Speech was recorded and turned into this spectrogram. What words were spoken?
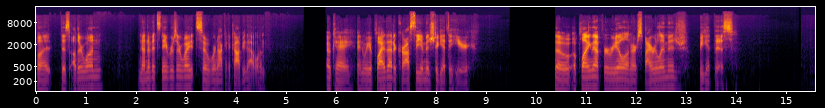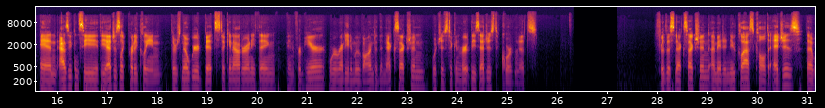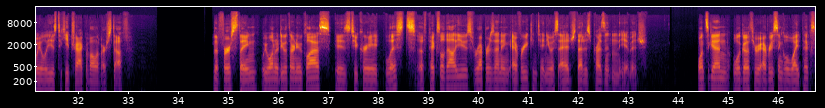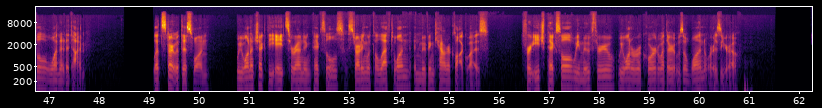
But this other one, none of its neighbors are white, so we're not going to copy that one. Okay, and we apply that across the image to get to here. So applying that for real on our spiral image, we get this. And as you can see, the edges look pretty clean. There's no weird bits sticking out or anything. And from here, we're ready to move on to the next section, which is to convert these edges to coordinates. For this next section, I made a new class called Edges that we will use to keep track of all of our stuff the first thing we want to do with our new class is to create lists of pixel values representing every continuous edge that is present in the image. Once again, we'll go through every single white pixel one at a time. Let's start with this one. We want to check the eight surrounding pixels, starting with the left one and moving counterclockwise. For each pixel we move through, we want to record whether it was a 1 or a 0.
